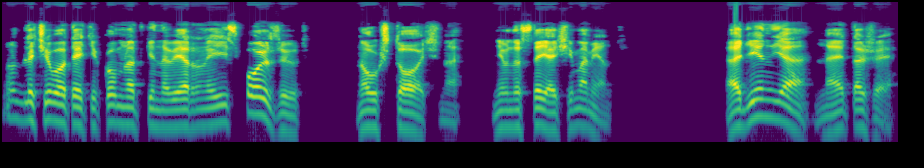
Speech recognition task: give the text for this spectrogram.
ну, для чего-то эти комнатки, наверное, используют, но уж точно не в настоящий момент. Один я на этаже.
